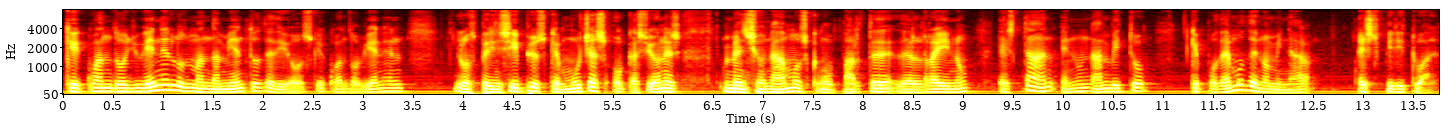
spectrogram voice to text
que cuando vienen los mandamientos de Dios, que cuando vienen los principios que muchas ocasiones mencionamos como parte del reino, están en un ámbito que podemos denominar espiritual.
